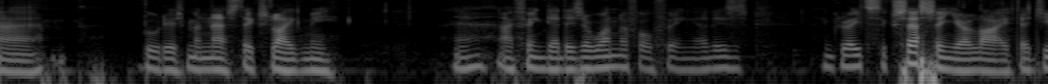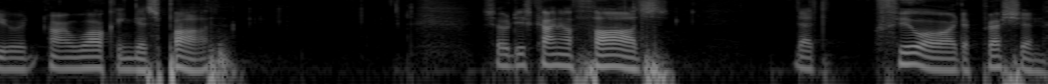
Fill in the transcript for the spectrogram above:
uh, Buddhist monastics like me. Yeah, I think that is a wonderful thing. That is great success in your life that you are walking this path. So these kind of thoughts that fuel our depression,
